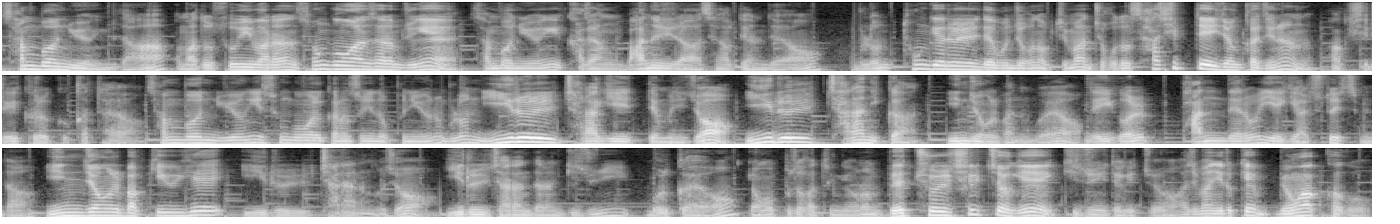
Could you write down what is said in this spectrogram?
3번 유형입니다. 아마도 소위 말하는 성공한 사람 중에 3번 유형이 가장 많으리라 생각되는데요. 물론 통계를 내본 적은 없지만 적어도 40대 이전까지는 확실히 그럴 것 같아요. 3번 유형이 성공할 가능성이 높은 이유는 물론 일을 잘하기 때문이죠. 일을 잘하니까 인정을 받는 거예요. 근데 이걸 반대로 얘기할 수도 있습니다. 인정을 받기 위해 일을 잘하는 거죠. 일을 잘한다는 기준이 뭘까요? 영업부서 같은 경우는 매출 실적의 기준이 되겠죠. 하지만 이렇게 명확하고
